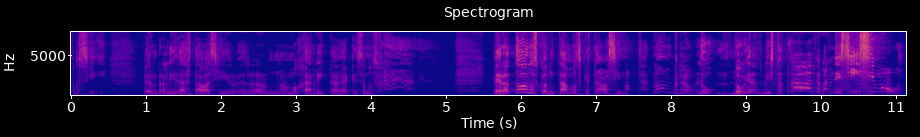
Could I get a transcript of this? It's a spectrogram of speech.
pues sí. Pero en realidad estaba así, era una mojarrita, ¿verdad? Que se nos fue. Pero a todos los contamos que estaba así nota. No, hombre, lo hubieras visto, estaba grandísimo.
